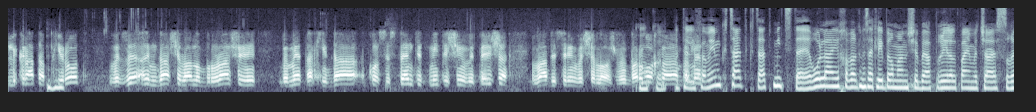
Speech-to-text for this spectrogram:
לקראת הבחירות, וזו העמדה שלנו ברורה שהיא באמת אחידה, קונסיסטנטית מ-99 ועד 23, וברוח אוקיי. אה, אתה באמת... לפעמים קצת, קצת מצטער אולי, חבר הכנסת ליברמן, שבאפריל 2019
